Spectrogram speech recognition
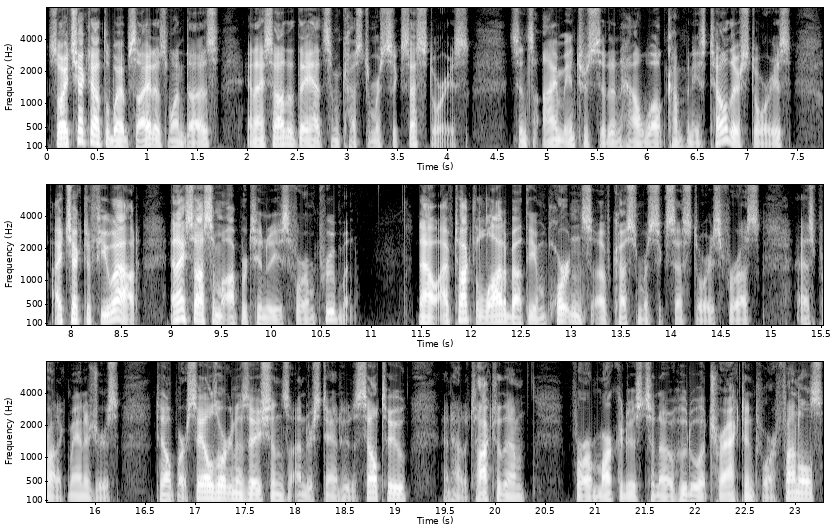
So I checked out the website, as one does, and I saw that they had some customer success stories. Since I'm interested in how well companies tell their stories, I checked a few out and I saw some opportunities for improvement. Now, I've talked a lot about the importance of customer success stories for us as product managers to help our sales organizations understand who to sell to and how to talk to them for our marketers to know who to attract into our funnels,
